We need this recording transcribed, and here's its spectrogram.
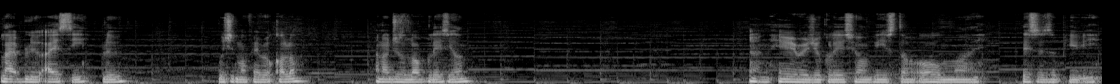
light blue icy blue, which is my favorite color, and I just love Glaceon. Here is your Glaceon V-Star, oh my, this is a beauty.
